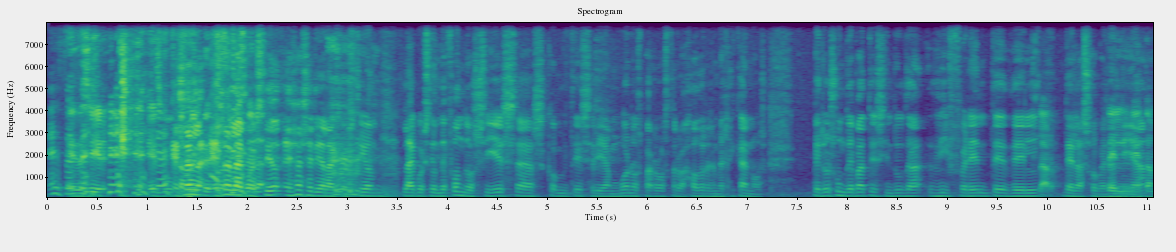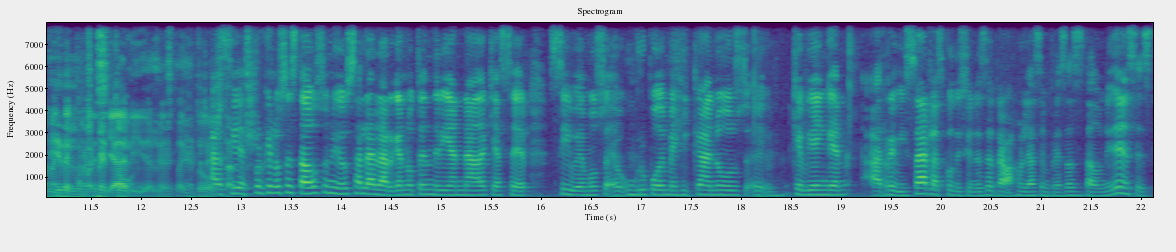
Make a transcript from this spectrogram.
Es decir, esa, sería la cuestión, la cuestión de fondo, si esos comités serían buenos para los trabajadores mexicanos, pero es un debate sin duda diferente del, de la soberanía y del respeto. Y del respeto. Así es, porque los Estados Unidos a la larga no tendrían nada que hacer si vemos eh, un grupo de mexicanos eh, que vengan a revisar las condiciones de trabajo en las empresas estadounidenses.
